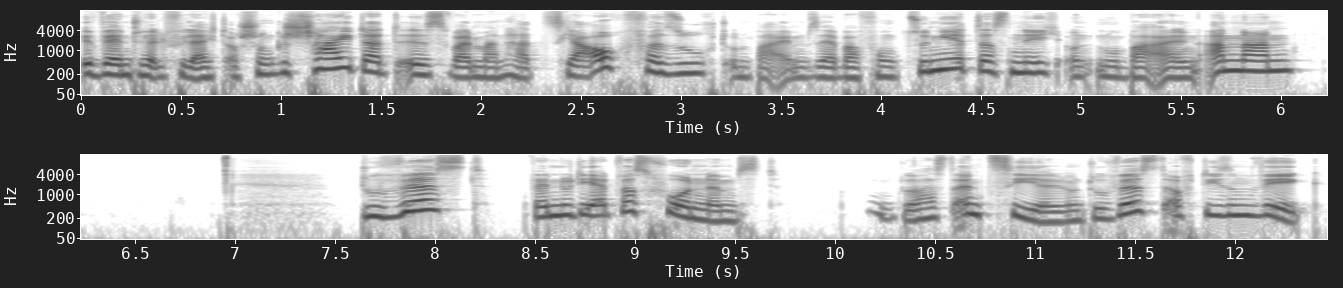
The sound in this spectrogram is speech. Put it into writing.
eventuell vielleicht auch schon gescheitert ist, weil man hat es ja auch versucht und bei einem selber funktioniert das nicht und nur bei allen anderen. Du wirst, wenn du dir etwas vornimmst, du hast ein Ziel und du wirst auf diesem Weg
